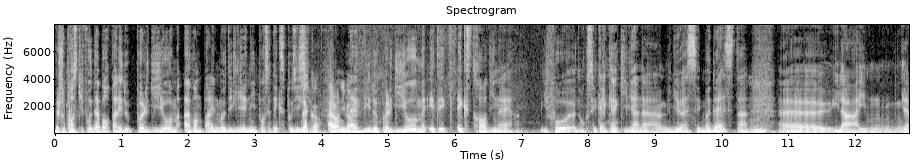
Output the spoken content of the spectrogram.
je pense qu'il faut d'abord parler de Paul Guillaume avant de parler de Modigliani pour cette exposition. D'accord, alors on y va. La vie de Paul Guillaume était extraordinaire il faut euh, donc c'est quelqu'un qui vient d'un milieu assez modeste. Mhm. Euh, il a, il, a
